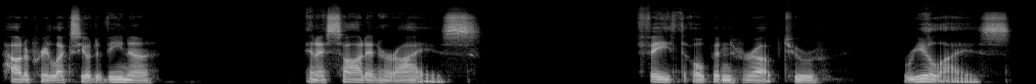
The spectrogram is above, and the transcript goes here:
how to pray Lectio Divina and I saw it in her eyes. Faith opened her up to realize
